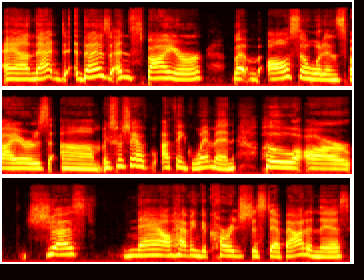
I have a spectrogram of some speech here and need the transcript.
And that d- does inspire, but also what inspires, um, especially I, I think women who are just now having the courage to step out in this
